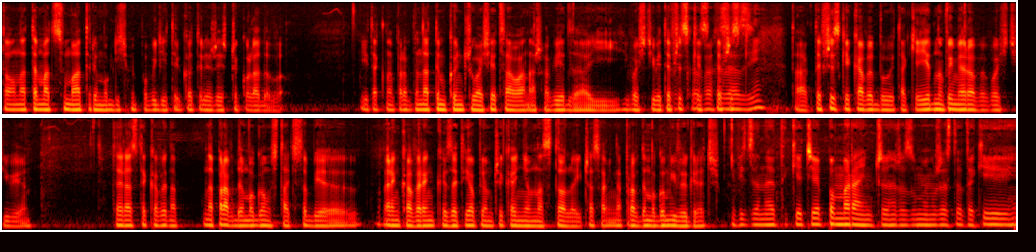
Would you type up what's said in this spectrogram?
to na temat Sumatry mogliśmy powiedzieć tylko tyle, że jest czekoladowa. I tak naprawdę na tym kończyła się cała nasza wiedza i właściwie te wszystkie, te wszystkie, tak, te wszystkie kawy były takie jednowymiarowe właściwie. Teraz te kawy na, naprawdę mogą stać sobie ręka w rękę z Etiopią czy Kenią na stole i czasami naprawdę mogą mi wygrać. Widzę na etykiecie pomarańcze. Rozumiem, że jest to taki, y,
